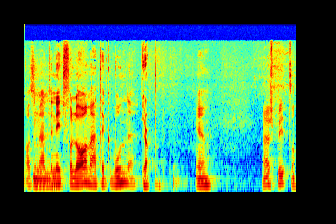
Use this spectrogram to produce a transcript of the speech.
Also, wir mhm. haben nicht verloren, wir haben gewonnen. Ja. Ja. Ja, ist bitter.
